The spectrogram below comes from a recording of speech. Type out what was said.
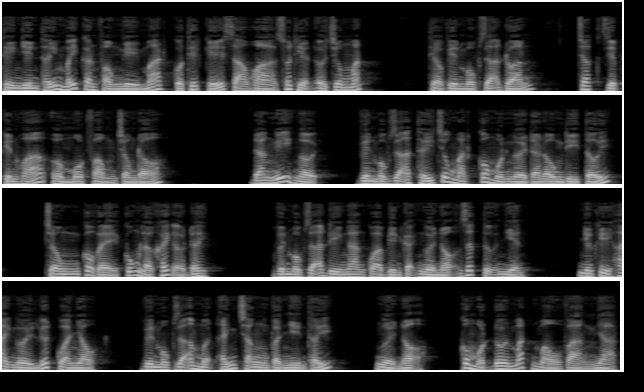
thì nhìn thấy mấy căn phòng nghỉ mát có thiết kế xa hòa xuất hiện ở trước mắt. Theo viên mục giã đoán, chắc Diệp Kiến Hóa ở một phòng trong đó. Đang nghĩ ngợi, viên mục giã thấy trước mặt có một người đàn ông đi tới. Trông có vẻ cũng là khách ở đây. Viên mục giã đi ngang qua bên cạnh người nọ rất tự nhiên. Nhưng khi hai người lướt qua nhau, viên mục giã mượn ánh trăng và nhìn thấy người nọ có một đôi mắt màu vàng nhạt.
